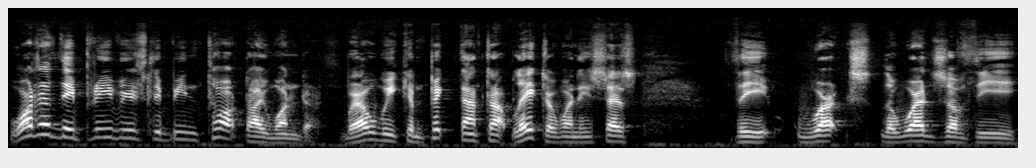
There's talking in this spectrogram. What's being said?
What had they previously been taught, I wonder? Well, we can pick that up later when he says, the works, the words of the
